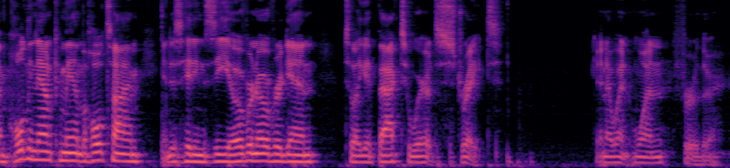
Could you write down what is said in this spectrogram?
I'm holding down Command the whole time and just hitting Z over and over again until I get back to where it's straight. Okay, and I went one further.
